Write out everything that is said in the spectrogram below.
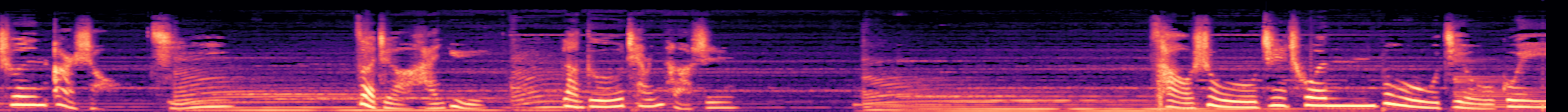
春二首·其一，作者韩愈，朗读 Cherita 老师。草树知春不久归，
